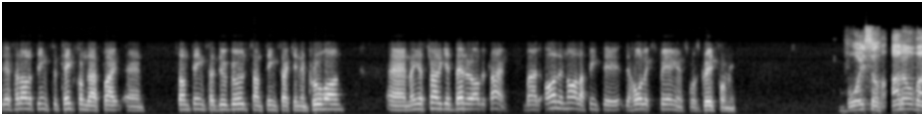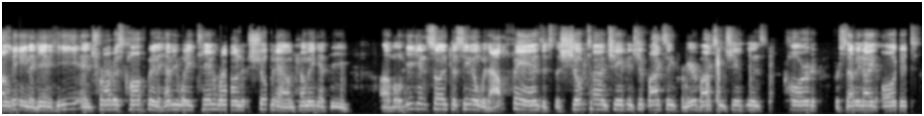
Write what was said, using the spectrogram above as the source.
there's a lot of things to take from that fight, and some things I do good, some things I can improve on, and I just try to get better all the time. But all in all, I think the the whole experience was great for me. Voice of Otto Wallin. Again, he and Travis Kauffman, heavyweight 10 round showdown coming at the uh, Mohegan Sun Casino without fans. It's the Showtime Championship Boxing, Premier Boxing Champions card for Saturday night, August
